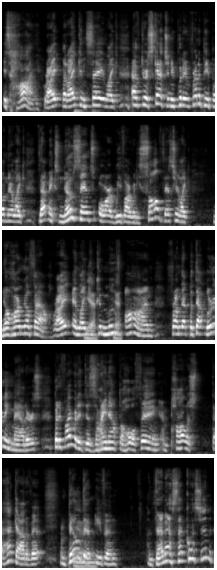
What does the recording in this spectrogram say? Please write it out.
is high, right? But I can say, like, after a sketch and you put it in front of people and they're like, that makes no sense, or we've already solved this, you're like, no harm, no foul, right? And like, Yeah, you can move yeah. on from that, but that learning matters. But if I were to design out the whole thing and polish the heck out of it and build Yeah. it even, and then ask that question,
